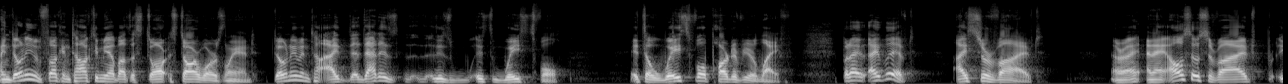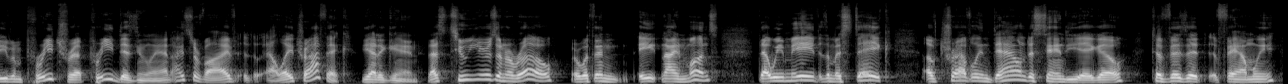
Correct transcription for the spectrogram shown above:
And don't even fucking talk to me about the Star, Star Wars land. Don't even talk. I, that is, is it's wasteful. It's a wasteful part of your life. But I, I lived. I survived. All right. And I also survived even pre trip, pre Disneyland. I survived LA traffic yet again. That's two years in a row, or within eight, nine months, that we made the mistake of traveling down to San Diego to visit family.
